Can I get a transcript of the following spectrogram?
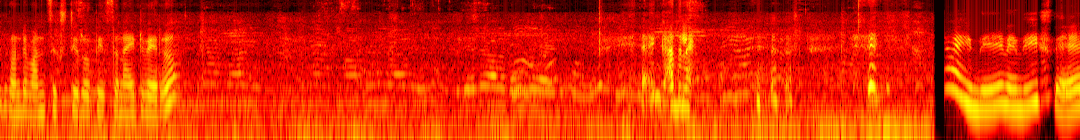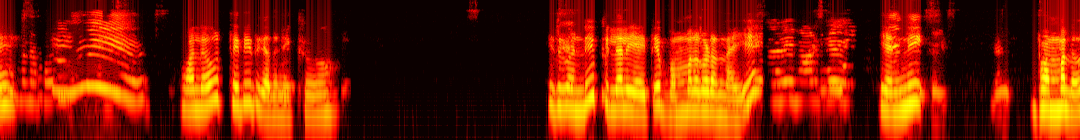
ఇదిగోండి one sixty rupees night wear. కాదులే. ఏమైంది? నేను తీస్తే? వాళ్ళు ఎవరు తెలియదు కదా నీకు? ఇదిగోండి పిల్లలు అయితే బొమ్మలు కూడా ఉన్నాయి. ఇవన్నీ బొమ్మలు?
